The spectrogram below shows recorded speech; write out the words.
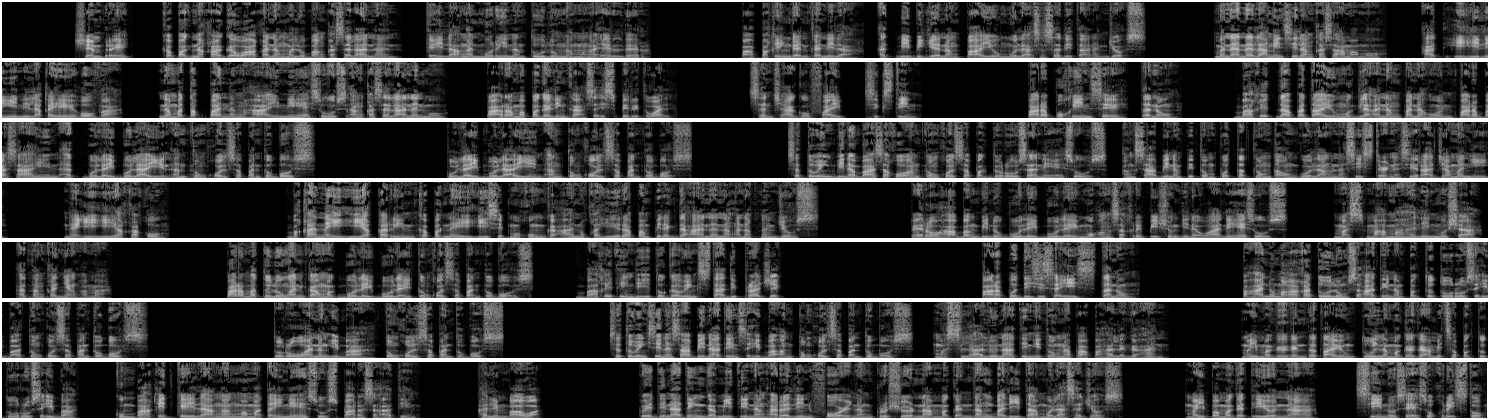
Siyempre, kapag nakagawa ka ng malubang kasalanan, kailangan mo rin ang tulong ng mga elder. Papakinggan ka nila at bibigyan ng payo mula sa salita ng Diyos. Mananalangin silang kasama mo at hihilingin nila kay Jehova na matakpan ng hain ni Jesus ang kasalanan mo para mapagaling ka sa espiritual. Santiago 5.16 Para po 15, tanong. Bakit dapat tayong maglaan ng panahon para basahin at bulay-bulayin ang tungkol sa pantubos? Bulay-bulayin ang tungkol sa pantubos. Sa tuwing binabasa ko ang tungkol sa pagdurusa ni Jesus, ang sabi ng 73 taong gulang na sister na si Raja Mani, naiiyak ako. Baka naiiyak ka rin kapag naiisip mo kung gaano kahirap ang pinagdaanan ng anak ng Diyos. Pero habang binubulay-bulay mo ang sakripisyong ginawa ni Jesus, mas mamahalin mo siya at ang kanyang ama. Para matulungan kang magbulay-bulay tungkol sa pantubos, bakit hindi ito gawing study project? Para po 16, tanong. Paano makakatulong sa atin ang pagtuturo sa iba tungkol sa pantubos? Turuan ng iba tungkol sa pantubos. Sa tuwing sinasabi natin sa iba ang tungkol sa pantubos, mas lalo natin itong napapahalagahan. May magaganda tayong tool na magagamit sa pagtuturo sa iba kung bakit kailangang mamatay ni Jesus para sa atin. Halimbawa, pwede nating gamitin ang Aralin 4 ng brochure na Magandang Balita mula sa Diyos. May pamagat iyon na Sino si Yeso Kristo?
